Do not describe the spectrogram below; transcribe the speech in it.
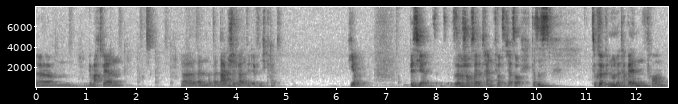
ähm, gemacht werden, dann, dann dargestellt werden für die Öffentlichkeit. Hier. Bis hier. sind wir schon auf Seite 43. Also das ist zum Glück nur eine Tabellenform,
